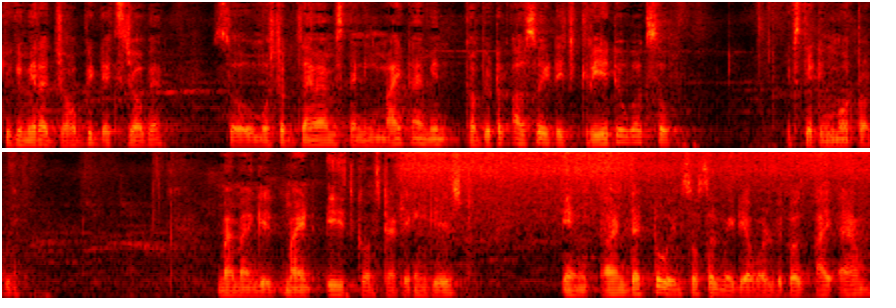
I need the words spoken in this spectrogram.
क्योंकि मेरा जॉब भी डेस्क जॉब है so most of the time I am spending my time in computer also it is creative work so it's getting more problem my mind is constantly engaged in and that too in social media world because i am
